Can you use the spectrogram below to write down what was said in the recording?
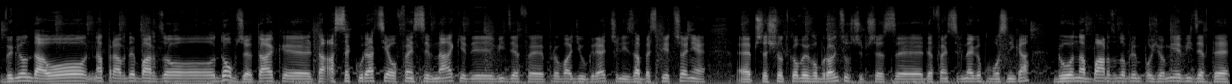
wyglądało naprawdę bardzo dobrze, tak? E, Ta asekuracja ofensywna, kiedy Widzew e, prowadził grę, czyli zabezpieczenie e, przez środkowych obrońców, czy przez e, defensywnego pomocnika, było na bardzo dobrym poziomie. Widzew te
